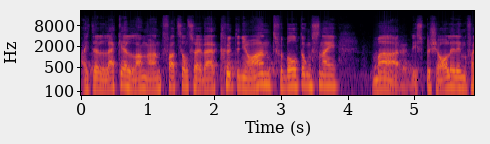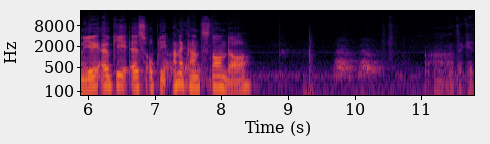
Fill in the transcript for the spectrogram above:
hy het 'n lekker lang handvatsel, so hy werk goed in jou hand vir biltong sny. Maar die spesiale ding van hierdie ouetjie is op die ander kant staan daar. Ah, dit ek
